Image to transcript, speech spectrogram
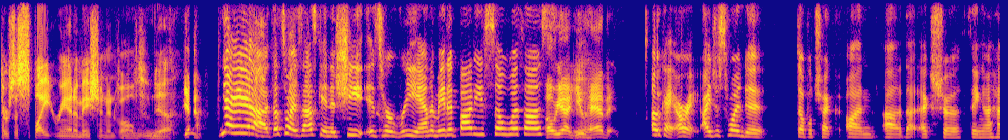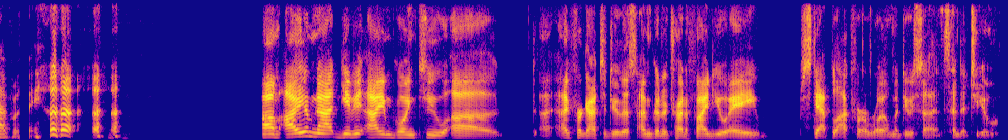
There's a spite reanimation involved. Yeah. yeah. Yeah, yeah, yeah. That's what I was asking. Is she is her reanimated body still with us? Oh yeah, you Yeah. have it. Okay, all right. I just wanted to double check on uh, that extra thing I had with me. Um, I am not giving. I am going to. Uh, I, I forgot to do this. I'm going to try to find you a stat block for a Royal Medusa and send it to you.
